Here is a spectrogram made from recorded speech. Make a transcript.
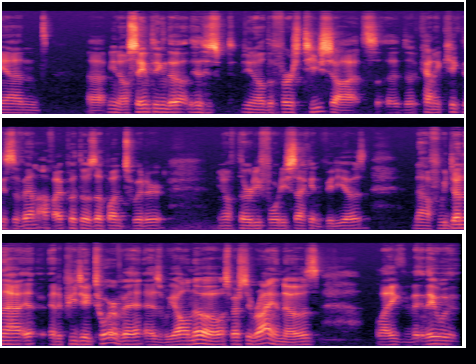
And uh, you know, same thing. The his, you know the first tee shots uh, to kind of kick this event off. I put those up on Twitter. You know, 30, 40 second videos. Now, if we'd done that at a PGA Tour event, as we all know, especially Ryan knows, like they, they would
